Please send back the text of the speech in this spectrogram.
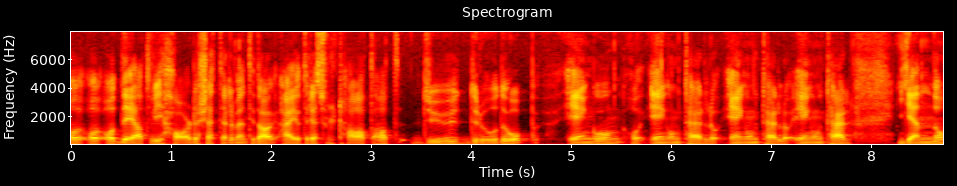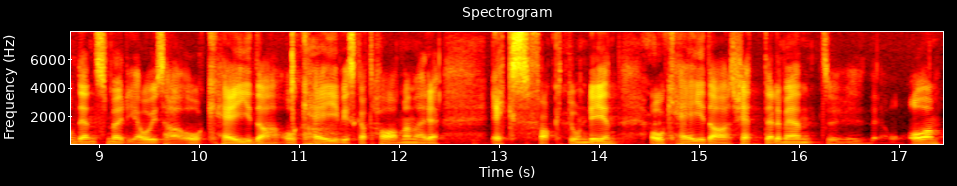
og, og, det at vi har det sjette elementet i dag, er jo et resultat av at du dro det opp en gang og en gang til og en gang til og en gang til gjennom den smørja, hvor vi sa OK, da. OK, vi skal ta med den derre X-faktoren din. OK, da. Sjette element. Og,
